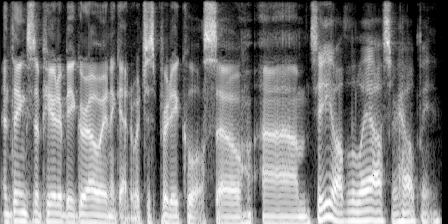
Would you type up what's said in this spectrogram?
and things appear to be growing again, which is pretty cool. So um, See, all the layoffs are helping.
